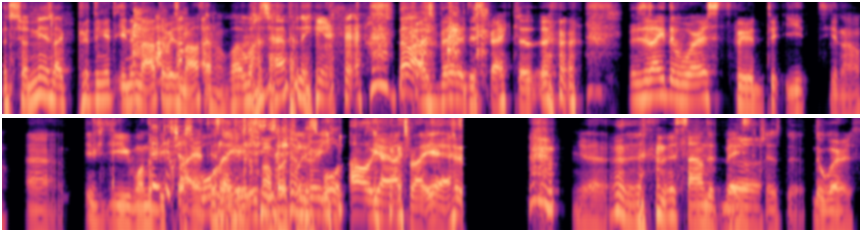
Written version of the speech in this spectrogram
And suddenly he's like putting it in and out of his mouth. And what, what's happening here? no, I was very distracted. it's like the worst food to eat, you know, uh, if you want to be It's just quiet. water, it's like dude. a It's just cucumber. water. Oh yeah, that's right. Yeah, yeah, the sound it makes Ugh. is just the, the worst.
